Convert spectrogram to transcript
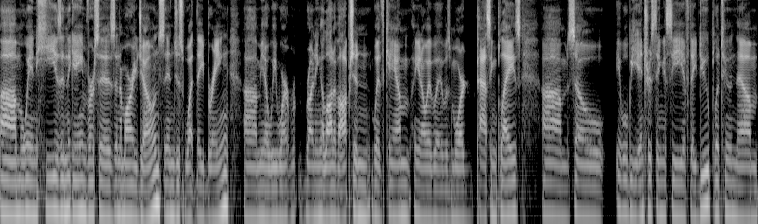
um, when he is in the game versus an Amari Jones and just what they bring. Um, you know, we weren't running a lot of option with Cam. You know, it, it was more passing plays. Um, so it will be interesting to see if they do platoon them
